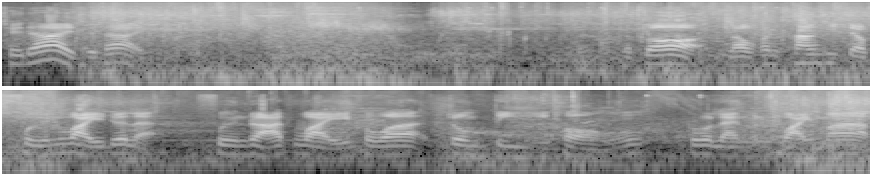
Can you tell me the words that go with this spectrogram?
ใช้ได้ใช้ได้ แล้วก็เราค่อนข้างที่จะฟื้นไวด้วยแหละ ฟื้นรัดไวเพราะว่าโจมตีของโรแลนด์มันไวมาก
